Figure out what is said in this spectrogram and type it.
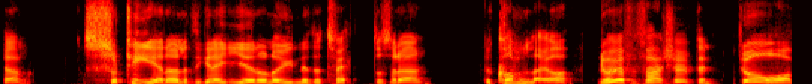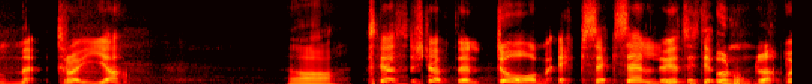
sedan, sorterar lite grejer och la in lite tvätt och sådär. Då kollar jag, då har jag för fan köpt en damtröja. Ja. Så jag har alltså köpt en dam XXL och jag tänkte undra på,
